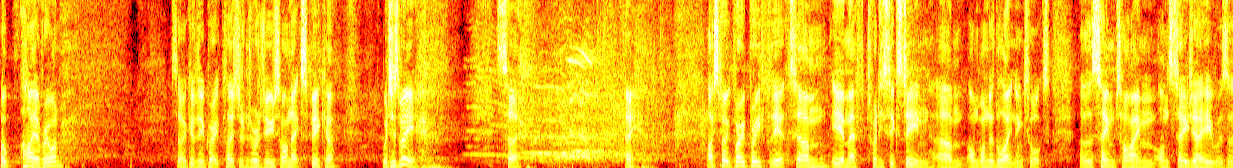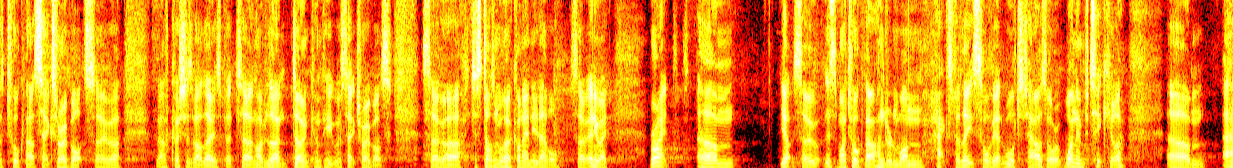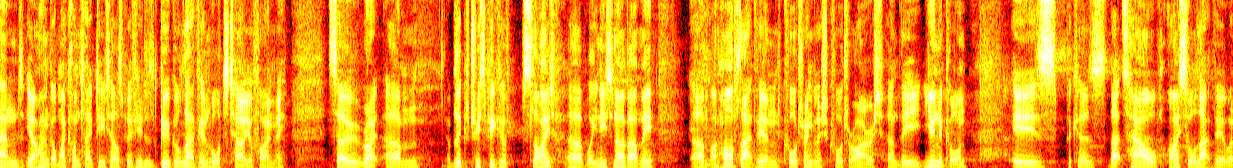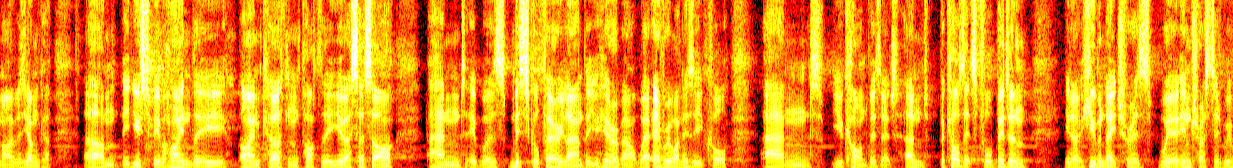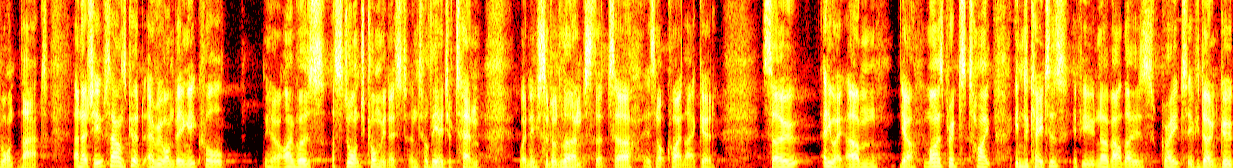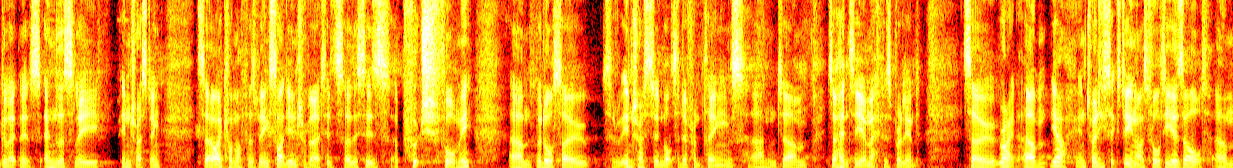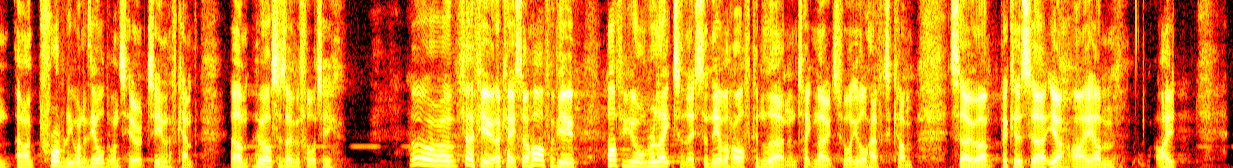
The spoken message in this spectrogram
Oh, hi everyone. So it gives me great pleasure to introduce our next speaker, which is me. So, hey. I spoke very briefly at um, EMF 2016 um, on one of the lightning talks. At the same time, on stage A was a talk about sex robots, so uh, I have questions about those. But uh, I've learned don't compete with sex robots, so uh, just doesn't work on any level. So anyway, right. Um, so this is my talk about 101 hacks for late Soviet water towers, or one in particular. Um, and yeah, I haven't got my contact details, but if you Google Latvian water tower, you'll find me. So, right. Um, obligatory speaker slide. Uh, what you need to know about me, um, I'm half Latvian, quarter English, quarter Irish, and the unicorn is because that's how I saw Latvia when I was younger. Um, it used to be behind the Iron Curtain, part of the USSR, and it was mystical fairyland that you hear about where everyone is equal and you can't visit. And because it's forbidden, you know, human nature is we're interested, we want that. And actually, it sounds good, everyone being equal, you know, I was a staunch communist until the age of 10, when you sort of learnt that uh, it's not quite that good. So anyway, um, yeah, Myers-Briggs type indicators, if you know about those, great. If you don't, Google it, it's endlessly interesting. So I come up as being slightly introverted, so this is a push for me, um, but also sort of interested in lots of different things, and um, so hence EMF is brilliant. So, right, um, yeah, in 2016 I was 40 years old, um, and I'm probably one of the old ones here at EMF Camp. Um, who else is over 40? Oh, fair few. Okay, so half of you, half of you will relate to this, and the other half can learn and take notes for what you'll have to come. So, uh, because uh, yeah, I, um, I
